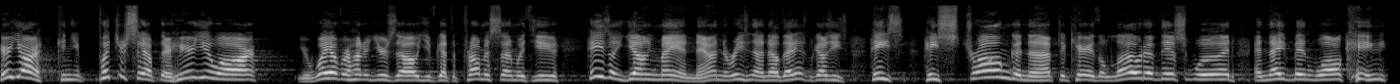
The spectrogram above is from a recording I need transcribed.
Here you are. Can you put yourself there? Here you are. You're way over 100 years old. You've got the promised son with you. He's a young man now. And the reason I know that is because he's, he's, he's strong enough to carry the load of this wood. And they've been walking,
